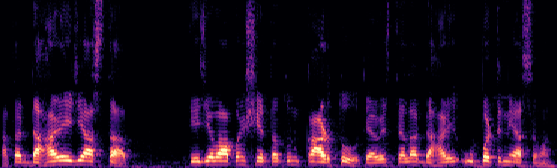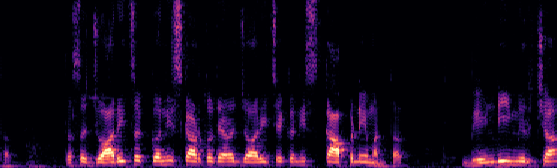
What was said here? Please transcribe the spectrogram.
आता डहाळे जे असतात ते जेव्हा आपण शेतातून काढतो त्यावेळेस त्याला डहाळे उपटणे असं म्हणतात. तसं ज्वारीचं कणीस काढतो त्यावेळेस ज्वारीचे कणीस कापणे म्हणतात. भेंडी मिरच्या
